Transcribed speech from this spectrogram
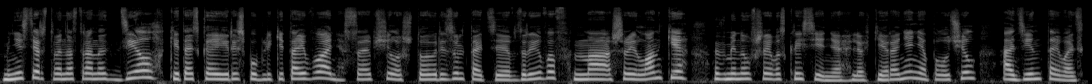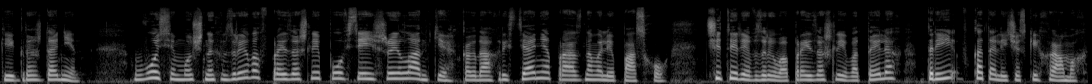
Министерство иностранных дел Китайской республики Тайвань сообщило, что в результате взрывов на Шри-Ланке в минувшее воскресенье легкие ранения получил один тайваньский гражданин. Восемь мощных взрывов произошли по всей Шри-Ланке, когда христиане праздновали Пасху. Четыре взрыва произошли в отелях, три в католических храмах.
